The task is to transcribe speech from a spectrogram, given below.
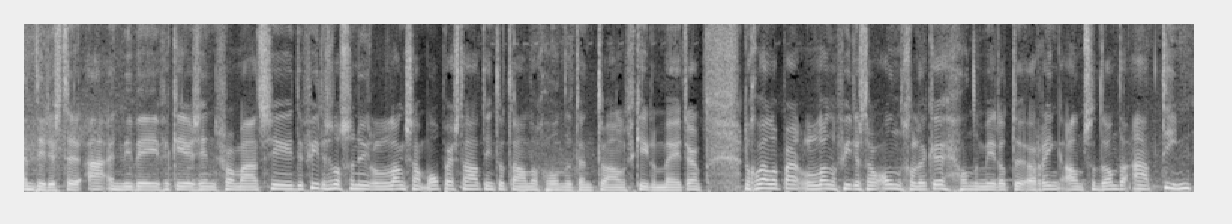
En dit is de ANWB Verkeersinformatie. De files lossen nu langzaam op. Er staat in totaal nog 112 kilometer. Nog wel een paar lange files door ongelukken. Onder meer op de Ring Amsterdam. De A10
